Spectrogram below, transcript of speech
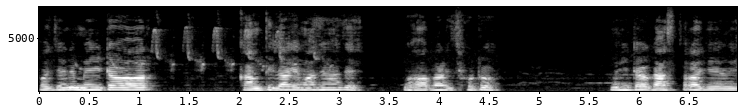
ওই জন্য মেয়েটাও আবার কান্তি লাগে মাঝে মাঝে। ঘর বাড়ি ছোটো। মেয়েটাও গাছতলা গিয়ে ওই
